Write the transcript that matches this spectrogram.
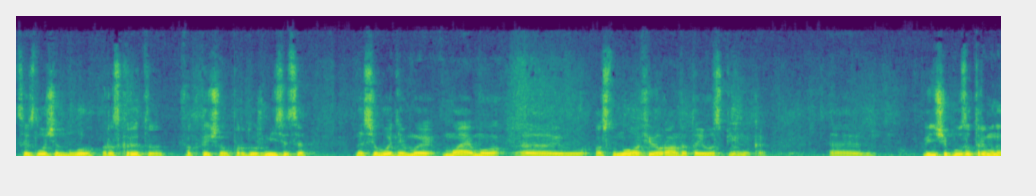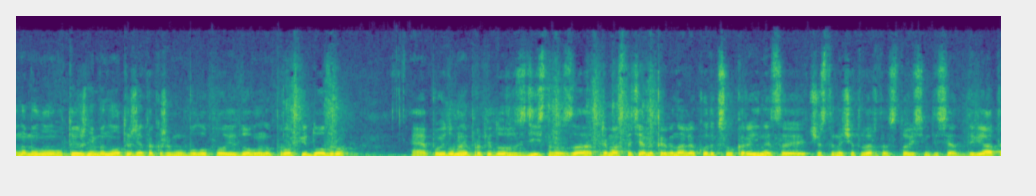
цей злочин було розкрито фактично впродовж місяця. На сьогодні ми маємо е, основного фігуранта та його спільника. Е, Він ще був затриманий на минулому тижні. Минулого тижня також йому було повідомлено про підозру. Е, Повідомлення про підозру здійснено за трьома статтями Кримінального кодексу України. Це частина 4 189.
